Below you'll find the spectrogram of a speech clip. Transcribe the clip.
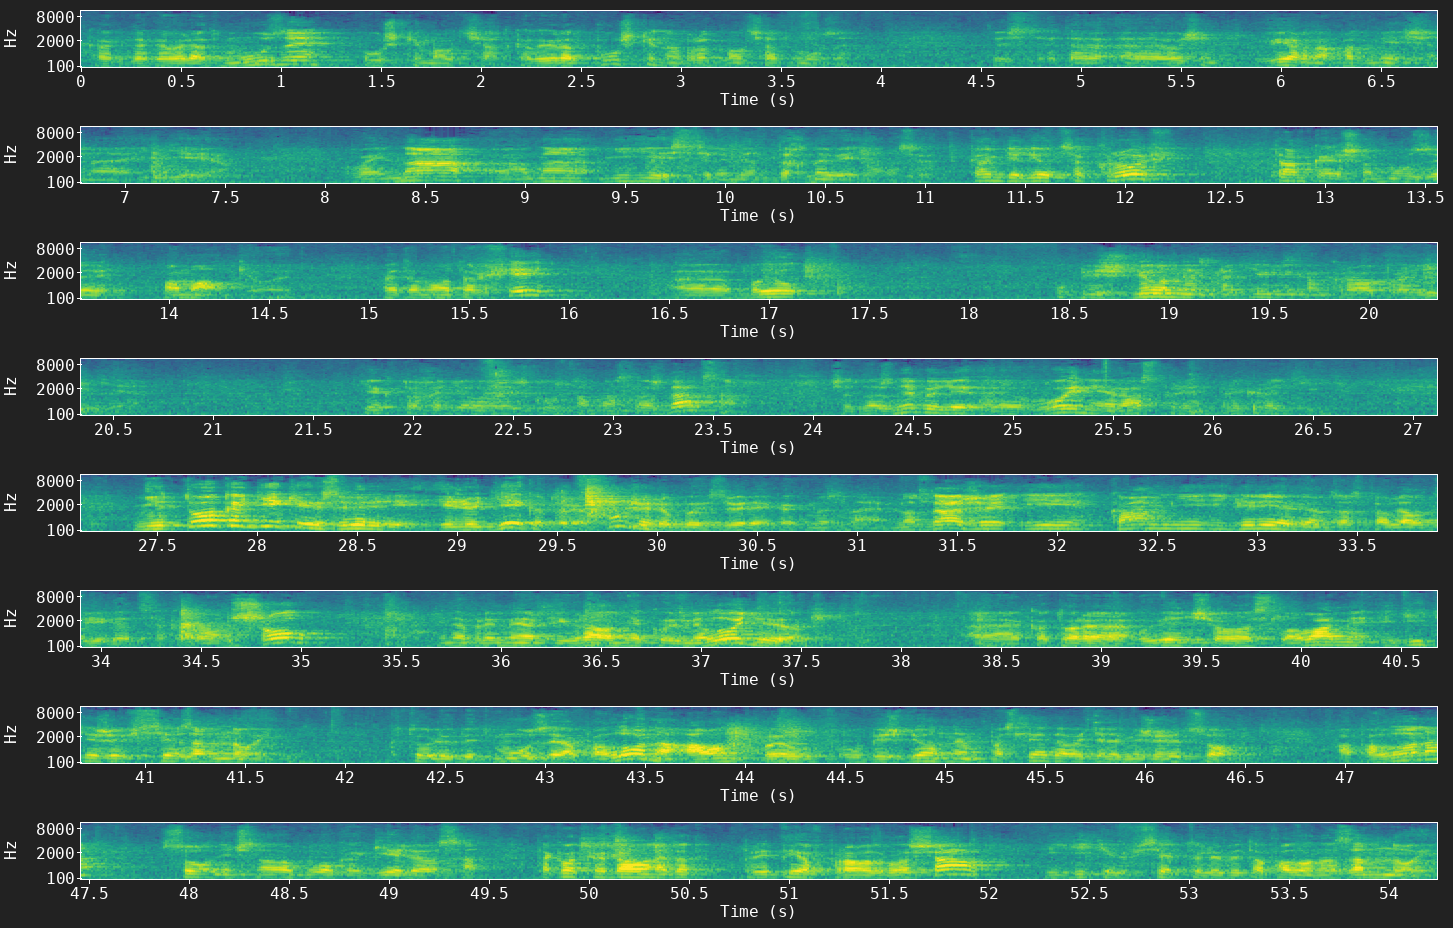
Когда говорят музы, пушки молчат. Когда говорят пушки, наоборот, молчат музы. То есть это э, очень верно подмеченная идея. Война, она не есть элемент вдохновения. Там, где льется кровь, там, конечно, музы помалкивают. Поэтому вот Орфей э, был убежденным противником кровопролития. Те, кто хотел искусством наслаждаться, должны были э, войны и распри прекратить не только диких зверей и людей, которые хуже любых зверей, как мы знаем, но даже и камни и деревья он заставлял двигаться. Когда он шел и, например, играл некую мелодию, э, которая увенчивалась словами «идите же все за мной». Кто любит музы Аполлона, а он был убежденным последователем и жрецом Аполлона, солнечного бога Гелиоса. Так вот, когда он этот припев провозглашал, идите все, кто любит Аполлона, за мной,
